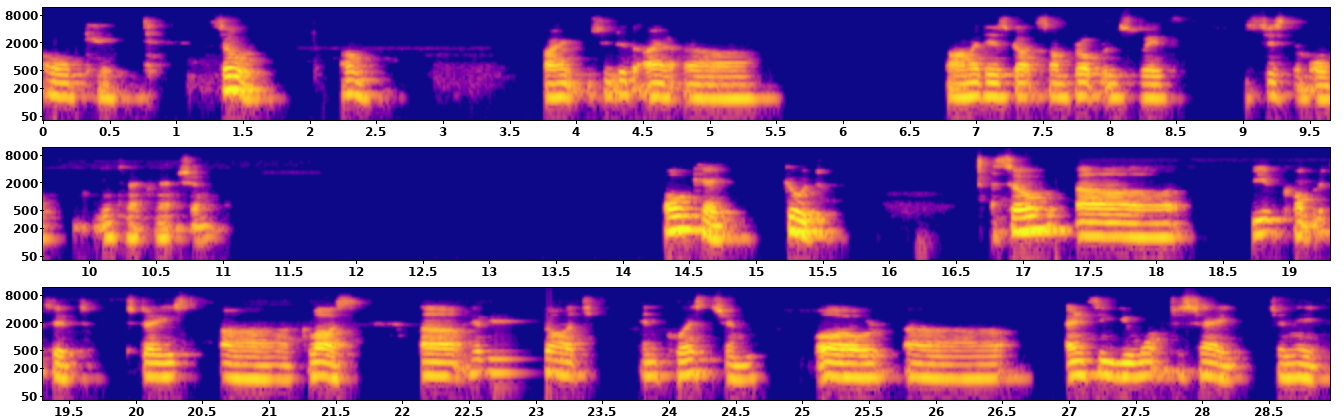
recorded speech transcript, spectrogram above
Okay, so, oh, I see that I, uh, Ahmed has got some problems with the system of internet connection. Okay, good. So, uh, we've completed today's, uh, class. Uh, have you got any question or, uh, anything you want to say to me?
